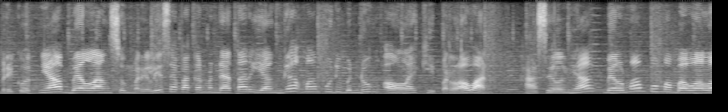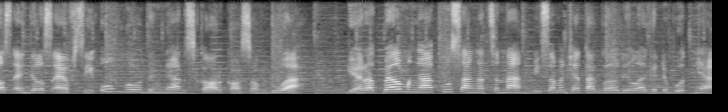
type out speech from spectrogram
Berikutnya, Bell langsung merilis sepakan mendatar yang gak mampu dibendung oleh kiper lawan. Hasilnya, Bell mampu membawa Los Angeles FC unggul dengan skor 0-2. Gareth Bell mengaku sangat senang bisa mencetak gol di laga debutnya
